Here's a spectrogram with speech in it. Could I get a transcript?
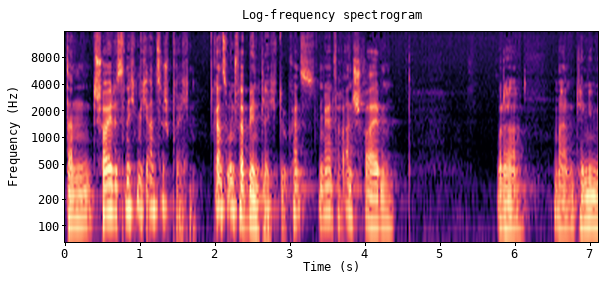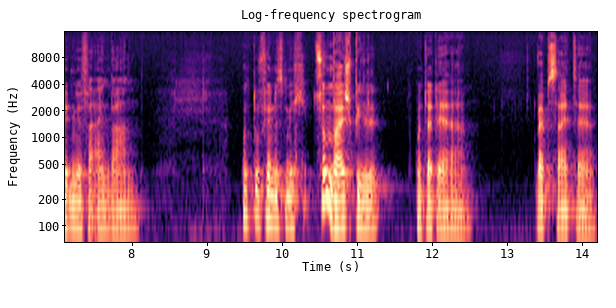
dann scheue es nicht, mich anzusprechen. Ganz unverbindlich. Du kannst mir einfach anschreiben oder mal einen Termin mit mir vereinbaren. Und du findest mich zum Beispiel unter der Webseite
